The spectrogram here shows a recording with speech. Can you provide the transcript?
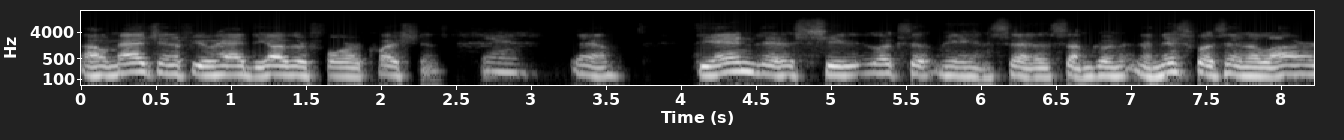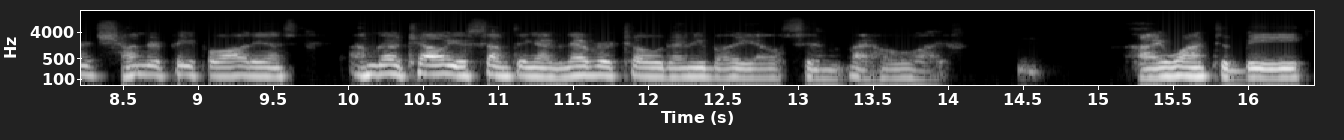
Now imagine if you had the other four questions. Yeah. Yeah. The end is she looks at me and says, I'm going to, and this was in a large 100 people audience. I'm going to tell you something I've never told anybody else in my whole life. I want to be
